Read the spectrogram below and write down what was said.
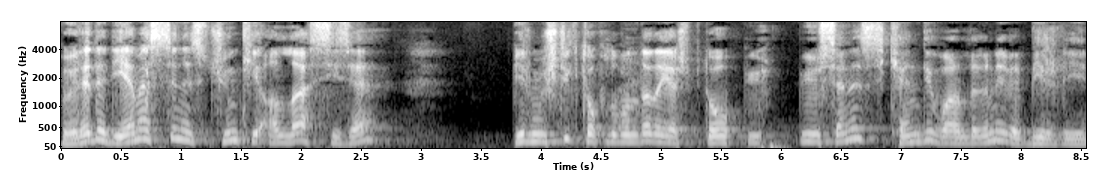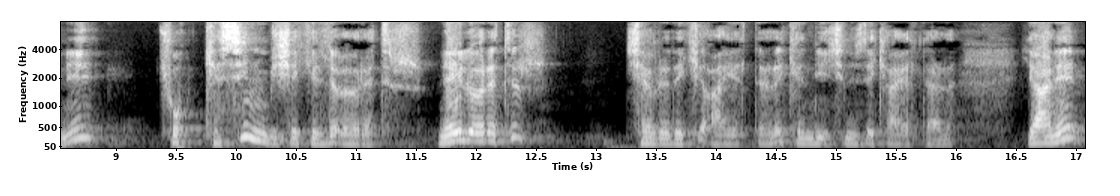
Böyle de diyemezsiniz. Çünkü Allah size bir müşrik toplumunda da yaşayıp doğup büyüseniz kendi varlığını ve birliğini çok kesin bir şekilde öğretir. Neyle öğretir? Çevredeki ayetlerle, kendi içinizdeki ayetlerle. Yani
